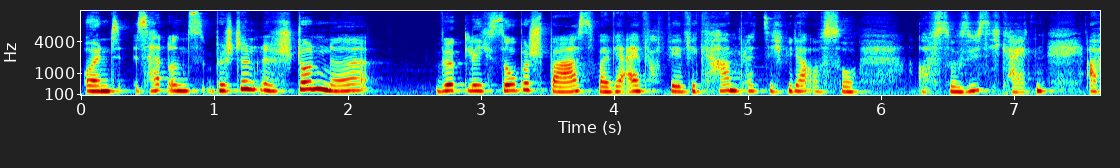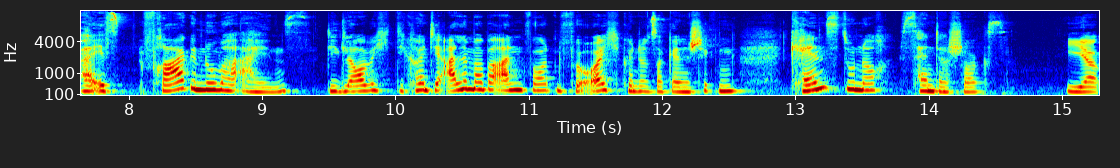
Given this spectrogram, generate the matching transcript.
Und es hat uns bestimmt eine Stunde wirklich so bespaßt, weil wir einfach, wir, wir kamen plötzlich wieder auf so, auf so Süßigkeiten. Aber jetzt Frage Nummer eins, die glaube ich, die könnt ihr alle mal beantworten für euch, könnt ihr uns auch gerne schicken. Kennst du noch Center Shocks? Ja,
